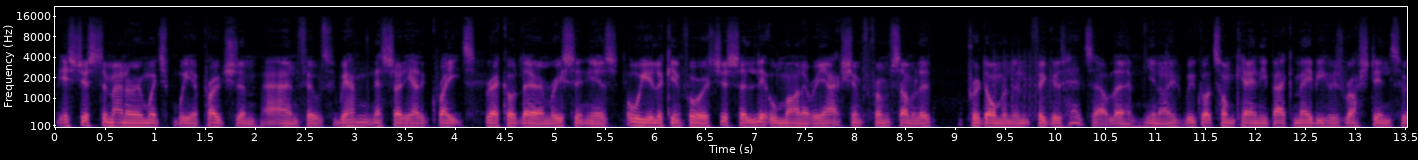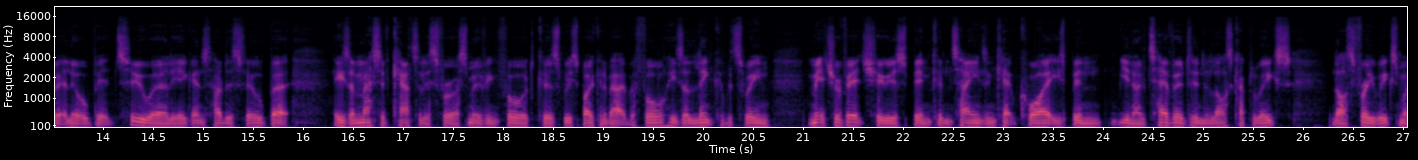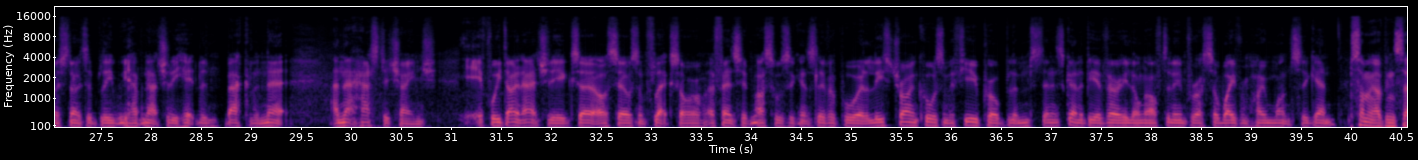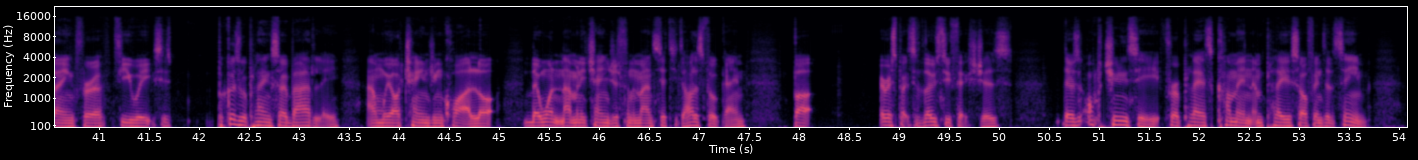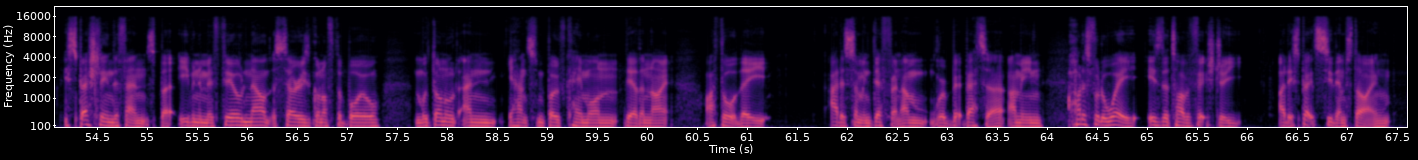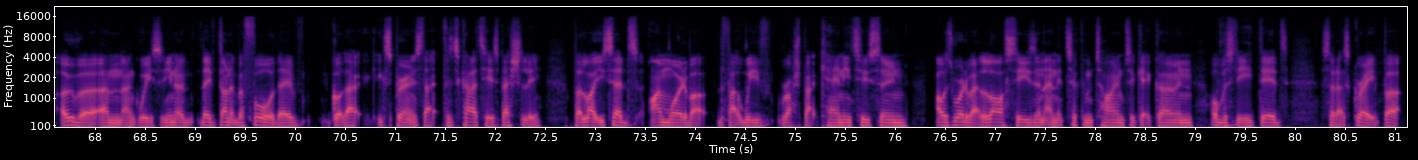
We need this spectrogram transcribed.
It's just the manner in which we approach them at Anfield. We haven't necessarily had a great record there in recent years. All you're looking for is just a little minor reaction from some of the predominant figures heads out there. You know, we've got Tom Cairney back, maybe who's rushed into it a little bit too early against Huddersfield, but he's a massive catalyst for us moving forward because we've spoken about it before. He's a link between Mitrovic, who has been contained and kept quiet. He's been, you know, tethered in the last couple of weeks. Last three weeks, most notably, we haven't actually hit the back of the net, and that has to change. If we don't actually exert ourselves and flex our offensive muscles against Liverpool, or at least try and cause them a few problems, then it's going to be a very long afternoon for us away from home once again. Something I've been saying for a few weeks is because we're playing so badly and we are changing quite a lot. There weren't that many changes from the Man City to Huddersfield game, but irrespective of those two fixtures, there's an opportunity for a player to come in and play yourself into the team, especially in defence, but even in midfield. Now that Seri's gone off the boil, McDonald and Johansson both came on the other night. I thought they added something different and were a bit better. I mean, Huddersfield away is the type of fixture I'd expect to see them starting over um, Anguissa. You know, they've done it before. They've got that experience, that physicality, especially. But like you said, I'm worried about the fact we've rushed back Cairney too soon. I was worried about last season, and it took him time to get going. Obviously, he did, so that's great. But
